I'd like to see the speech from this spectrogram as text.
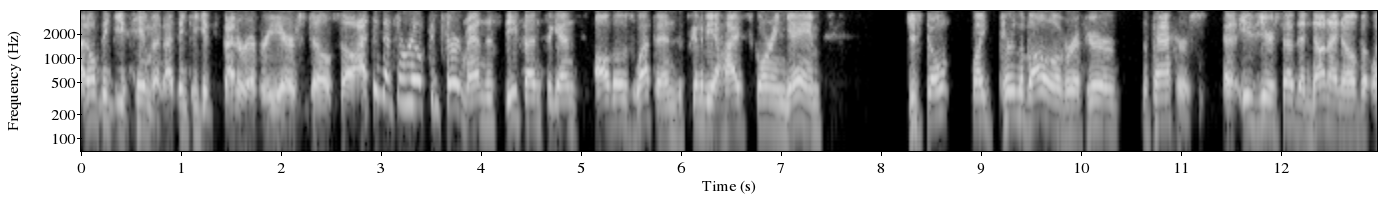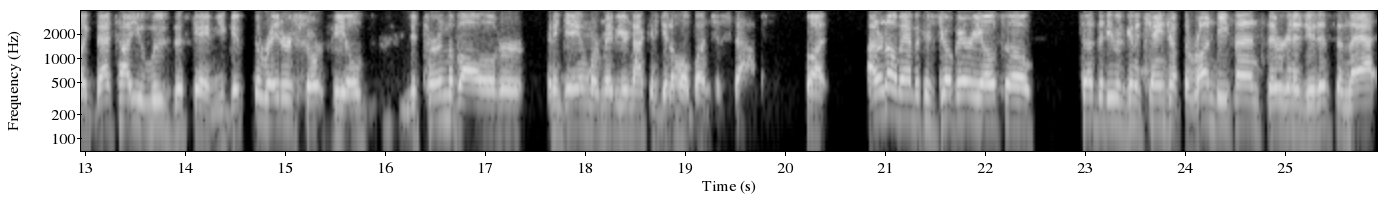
I don't think he's human. I think he gets better every year still. So I think that's a real concern, man. This defense against all those weapons, it's going to be a high scoring game. Just don't like turn the ball over if you're the Packers. Uh, easier said than done, I know, but like that's how you lose this game. You give the Raiders short fields, you turn the ball over in a game where maybe you're not going to get a whole bunch of stops. But I don't know, man, because Joe Barry also said that he was going to change up the run defense. They were going to do this and that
